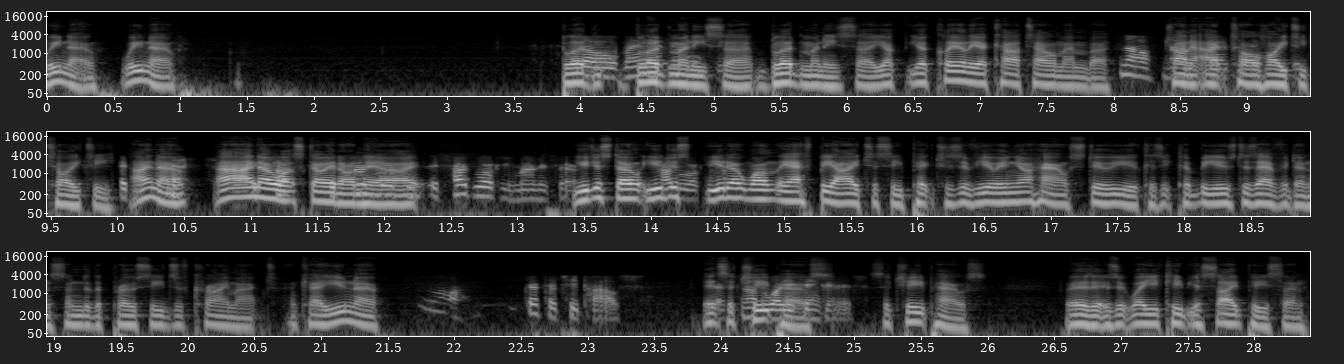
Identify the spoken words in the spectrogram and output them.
We know. We know. Blood So, blood money, sir. Blood money, sir. You're you're clearly a cartel member. No, Trying no, to act all hoity-toity. I know. I know what's going on here. Right. It's hardworking money, sir. You just don't. You just. You don't want the FBI to see pictures of you in your house, do you? Because it could be used as evidence under the Proceeds of Crime Act. Okay, you know. Oh, that's a cheap house. It's That's a not cheap house. think it is. It's a cheap house. Where is it? Is it where you keep your side piece then?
